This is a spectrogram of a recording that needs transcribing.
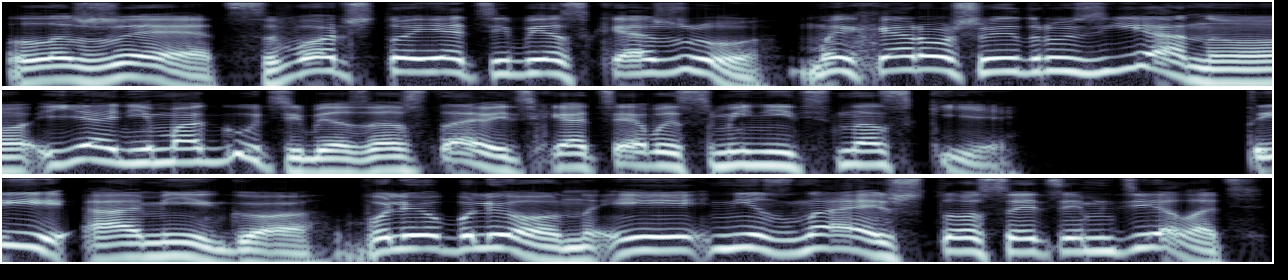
«Лжец, вот что я тебе скажу. Мы хорошие друзья, но я не могу тебя заставить хотя бы сменить носки. Ты, амиго, влюблен и не знаешь, что с этим делать.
